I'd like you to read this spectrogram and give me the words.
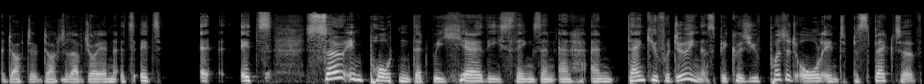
Dr. Dr. Lovejoy, and it's it's it's so important that we hear these things and, and, and thank you for doing this because you've put it all into perspective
